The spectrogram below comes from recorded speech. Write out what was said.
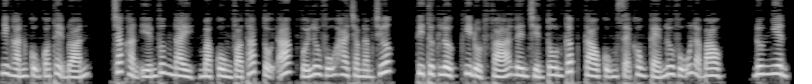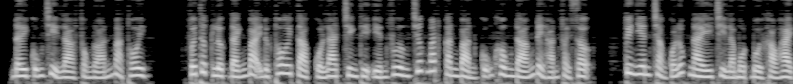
nhưng hắn cũng có thể đoán, chắc hẳn Yến Vương này mà cùng vào tháp tội ác với Lưu Vũ 200 năm trước, thì thực lực khi đột phá lên chiến tôn cấp cao cũng sẽ không kém Lưu Vũ là bao. Đương nhiên, đây cũng chỉ là phỏng đoán mà thôi. Với thực lực đánh bại được thôi tạc của La Trinh thì Yến Vương trước mắt căn bản cũng không đáng để hắn phải sợ. Tuy nhiên chẳng qua lúc này chỉ là một buổi khảo hạch,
